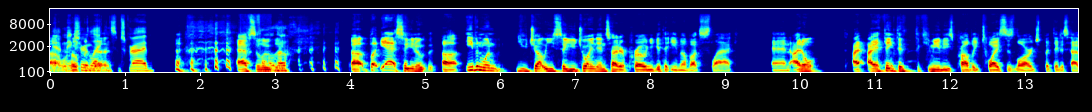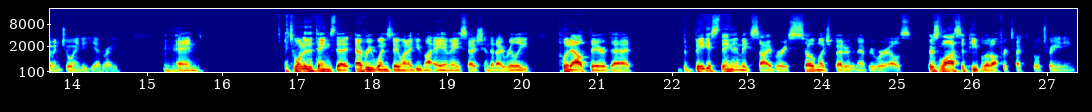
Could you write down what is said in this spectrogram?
Uh, yeah, make sure to like and subscribe. Absolutely. uh, but yeah, so you know, uh, even when you join, so you join Insider Pro and you get the email about Slack, and I don't, I, I think that the community is probably twice as large, but they just haven't joined it yet, right? Mm-hmm. And it's one of the things that every Wednesday when I do my AMA session that I really put out there that the biggest thing that makes Cybrary so much better than everywhere else. There's lots of people that offer technical training,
